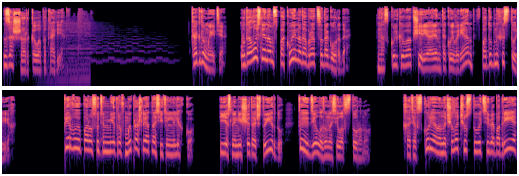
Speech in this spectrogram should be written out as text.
зашаркала по траве. Как думаете, удалось ли нам спокойно добраться до города? Насколько вообще реален такой вариант в подобных историях? Первую пару сотен метров мы прошли относительно легко. Если не считать, что Ирду, то и дело заносило в сторону. Хотя вскоре она начала чувствовать себя бодрее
